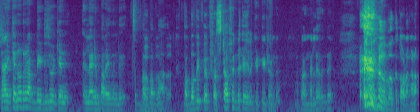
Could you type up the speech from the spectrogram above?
ഷാനിക്കാനോട് ഒരു അപ്ഡേറ്റ് ചോദിക്കാൻ എല്ലാവരും പറയുന്നുണ്ട്. ബബ്ബ ബബ്ബ ഇപ്പൊ ഫസ്റ്റ് ഹാഫ് എന്റെ കയ്യിൽ കിട്ടിയിട്ടുണ്ട്. അപ്പൊ നല്ലതിന്റെ അതിന്റെ വർക്ക് തുടങ്ങണം.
